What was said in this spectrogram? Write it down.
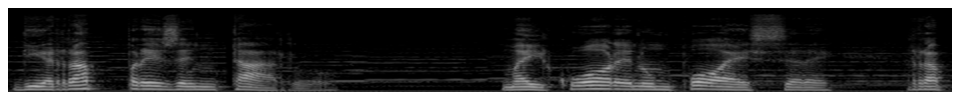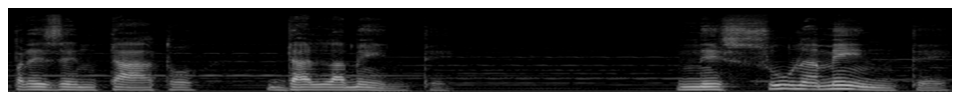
di rappresentarlo, ma il cuore non può essere rappresentato dalla mente. Nessuna mente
